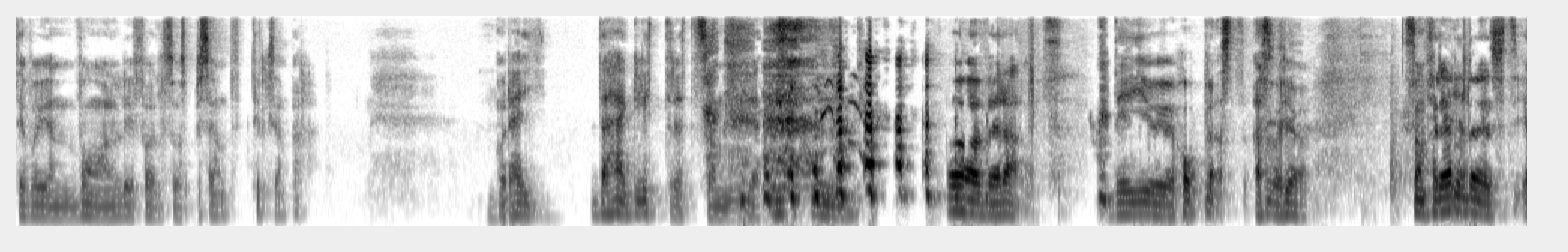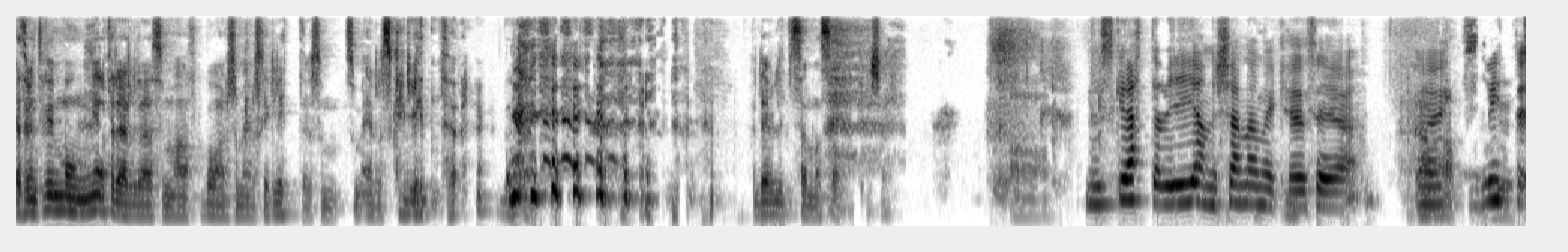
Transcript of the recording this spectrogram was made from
det var ju en vanlig födelsedagspresent till exempel. Och det här, det här glittret som överallt, det är ju hopplöst. Alltså jag, som förälder, jag tror inte vi är många föräldrar som har haft barn som älskar glitter, som, som älskar glitter. det är väl lite samma sak kanske. Ja, Nu skrattar vi igenkännande kan jag säga. Ja, Eh,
